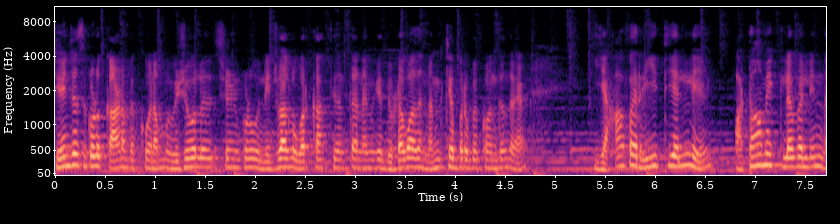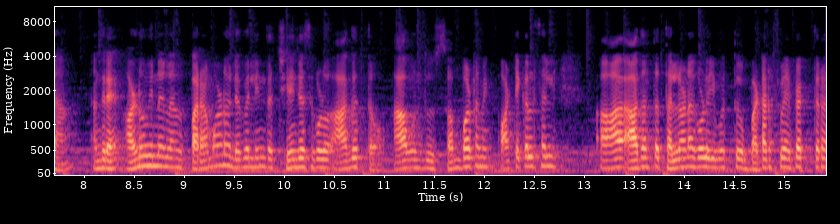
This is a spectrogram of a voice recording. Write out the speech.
ಚೇಂಜಸ್ಗಳು ಕಾಣಬೇಕು, ನಮ್ಮ ವಿಜುವಲೈಸೇಷನ್ಗಳು ನಿಜವಾಗ್ಲೂ ವರ್ಕ್ ಆಗ್ತಿದೆ ಅಂತ ನಮಗೆ ದೃಢವಾದ ನಂಬಿಕೆ ಬರಬೇಕು ಅಂತಂದರೆ ಯಾವ ರೀತಿಯಲ್ಲಿ ಅಟಾಮಿಕ್ ಲೆವೆಲಿಂದ ಅಂದರೆ ಅಣುವಿನ ಪರಮಾಣು ಲೆವೆಲಿಂದ ಚೇಂಜಸ್ಗಳು ಆಗುತ್ತೋ, ಆ ಒಂದು ಸಬ್ ಅಟಾಮಿಕ್ ಪಾರ್ಟಿಕಲ್ಸಲ್ಲಿ ಆದಂಥ ತಲ್ಲಣಗಳು ಇವತ್ತು ಬಟರ್ಫ್ಲೈ ಎಫೆಕ್ಟ್ ಥರ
